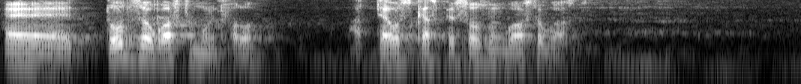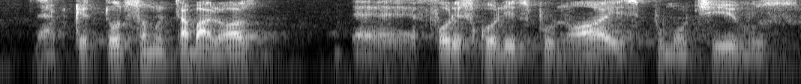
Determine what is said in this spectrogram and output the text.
É, todos eu gosto muito, falou? Até os que as pessoas não gostam, eu gosto. É, porque todos são muito trabalhosos, é, foram escolhidos por nós, por motivos.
